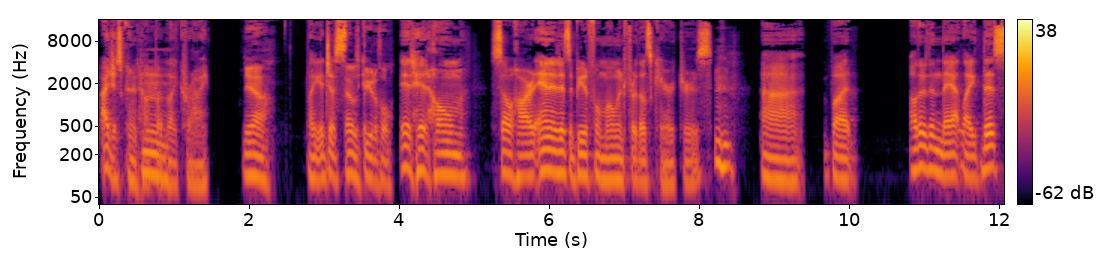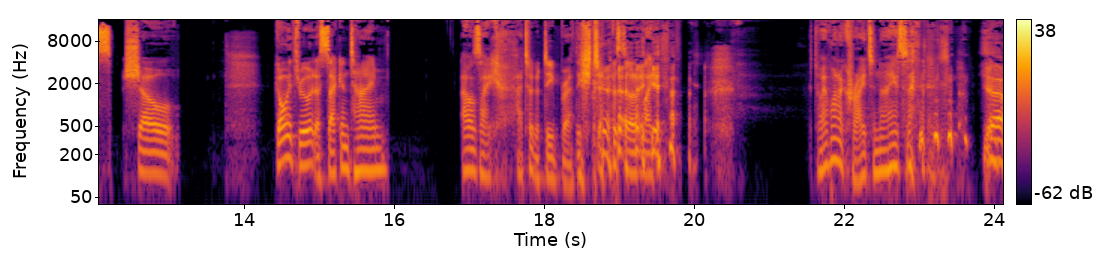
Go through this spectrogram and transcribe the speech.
I just couldn't help but Mm. like cry. Yeah. Like it just That was beautiful. it hit home so hard and it is a beautiful moment for those characters Mhm. uh but other than that like this show going through it a second time i was like i took a deep breath each episode i'm like do i want to cry tonight Yeah.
